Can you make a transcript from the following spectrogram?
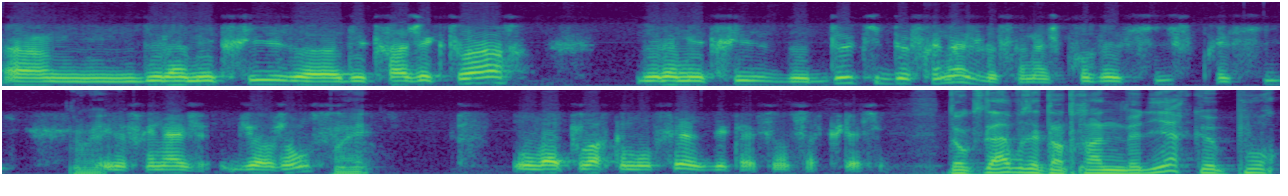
euh, de la maîtrise euh, des trajectoires, de la maîtrise de deux types de freinage, le freinage progressif, précis, et le freinage d'urgence. On va pouvoir commencer à se déplacer en circulation. Donc là, vous êtes en train de me dire que pour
